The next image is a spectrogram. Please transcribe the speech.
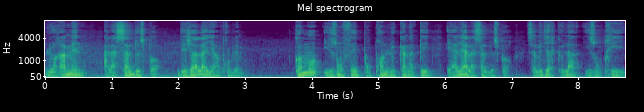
le ramène à la salle de sport. Déjà, là, il y a un problème. Comment ils ont fait pour prendre le canapé et aller à la salle de sport? Ça veut dire que là, ils ont pris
